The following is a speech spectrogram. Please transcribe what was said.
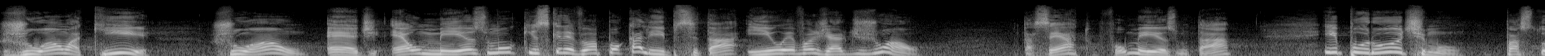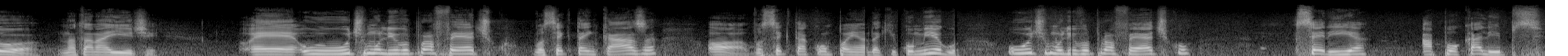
João aqui, João, Ed, é o mesmo que escreveu o Apocalipse, tá? E o Evangelho de João, tá certo? Foi o mesmo, tá? E por último, pastor Natanaide, é, o último livro profético. Você que está em casa, ó, você que está acompanhando aqui comigo, o último livro profético seria Apocalipse,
